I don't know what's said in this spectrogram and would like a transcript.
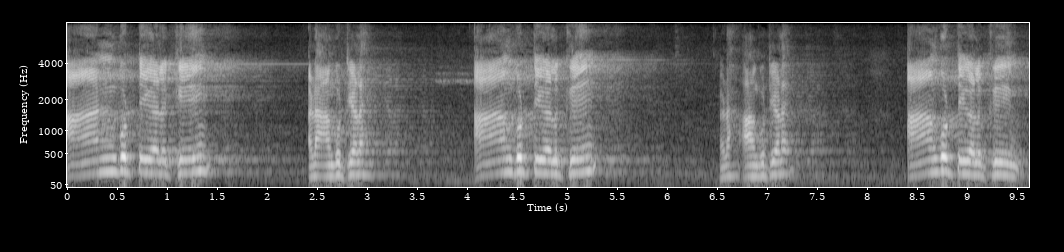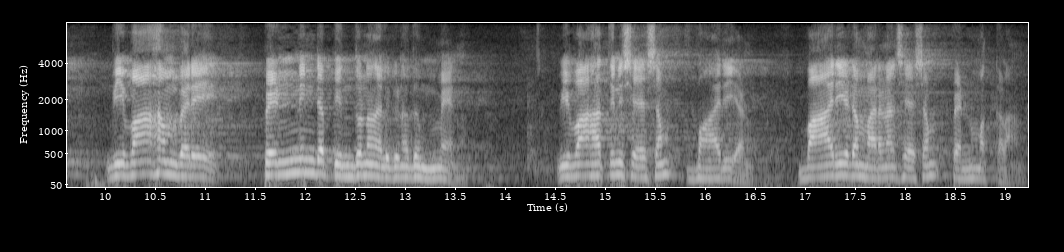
ആൺകുട്ടികൾക്ക് എടാ ആൺകുട്ടികളെ ആൺകുട്ടികൾക്ക് എടാ ആൺകുട്ടികളെ ആൺകുട്ടികൾക്ക് വിവാഹം വരെ പെണ്ണിന്റെ പിന്തുണ നൽകുന്നത് ഉമ്മയാണ്. വിവാഹത്തിന് ശേഷം ഭാര്യയാണ്. ഭാര്യയുടെ മരണശേഷം പെൺമക്കളാണ്.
